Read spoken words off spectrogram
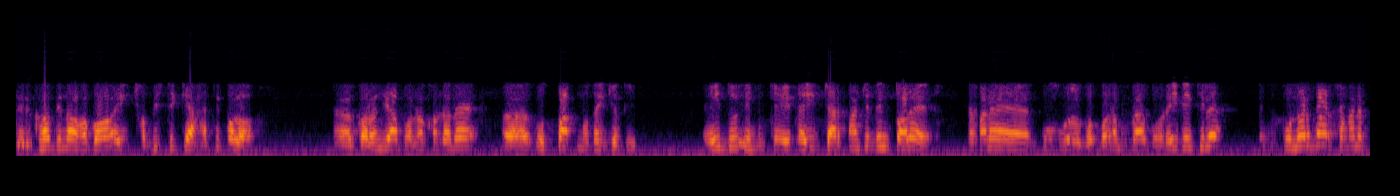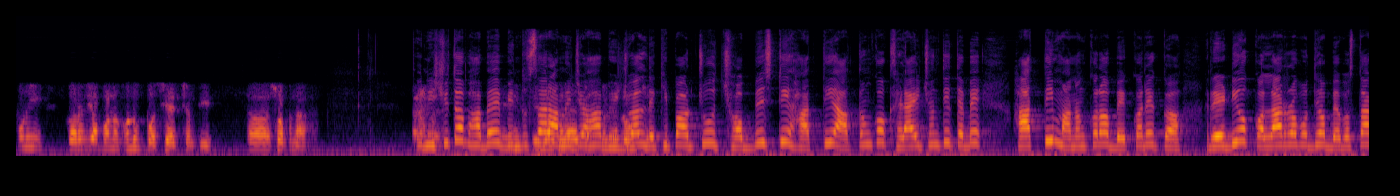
দীর্ঘ দিন হব এই ছবিশ টিকিয়া হাতীপল করঞ্জিয়া বনখণ্ডরে উৎপাত মতাইছেন ଏଇ ଏଇ ଚାରି ପାଞ୍ଚ ଦିନ ତଳେ ସେମାନେ ବନ ବିଭାଗ ଘୋଡେଇ ଦେଇଥିଲେ। ପୁନର୍ବାର ସେମାନେ ପୁଣି କରଞ୍ଜିଆ ବନଖଣ୍ଡକୁ ପଶି ଆସିଛନ୍ତି ସ୍ୱପ୍ନା। ନିଶ୍ଚିତ ଭାବେ ବିନ୍ଦୁସାର ଆମେ ଯାହା ଭିଜୁଆଲ ଦେଖିପାରୁଛୁ ଛବିଶଟି ହାତୀ ଆତଙ୍କ ଖେଳାଇଛନ୍ତି ତେବେ ହାତୀମାନଙ୍କର ବେକରେ ରେଡିଓ କଲାରର ମଧ୍ୟ ବ୍ୟବସ୍ଥା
